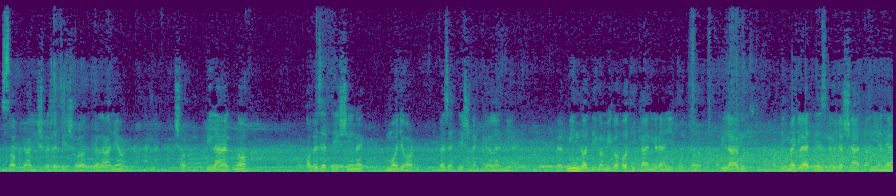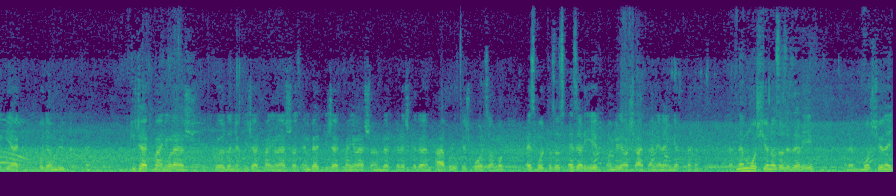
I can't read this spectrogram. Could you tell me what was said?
szakrális vezetés alatt kell állnia, és a világnak, a vezetésének magyar vezetésnek kell lennie. Mert mindaddig, amíg a Vatikán irányította a világot, addig meg lehet nézni, hogy a sátáni energiák hogyan működnek. Kizsákmányolás, földanya kizsákmányolása, az ember kizsákmányolása, emberkereskedelem, háborúk és borzalmak. Ez volt az az ezer év, amire a sátán elengedte. Tehát nem most jön az az ezer év, hanem most jön egy,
